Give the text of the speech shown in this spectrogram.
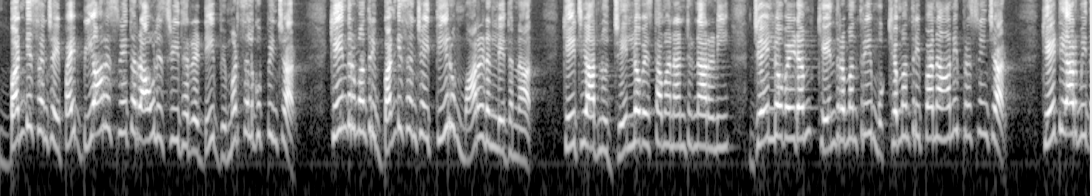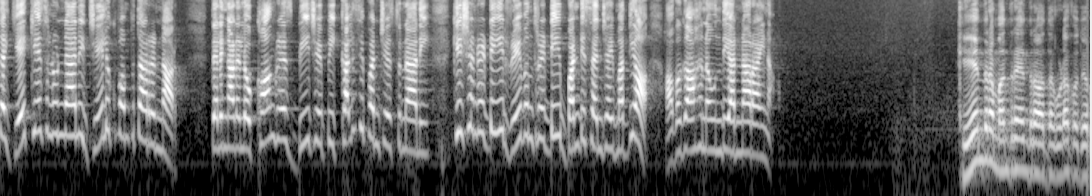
బండి సంజయ్ పై బీఆర్ఎస్ నేత రావుల శ్రీధర్ రెడ్డి విమర్శలు గుప్పించారు. కేంద్ర మంత్రి బండి సంజయ్ తీరు మారడం లేదన్నారు. కేటీఆర్ను జైల్లో వేస్తామని అంటున్నారని జైల్లో వేయడం కేంద్ర మంత్రి ముఖ్యమంత్రి పనా అని ప్రశ్నించారు. కేటీఆర్ మీద ఏ కేసులున్నాయని జైలుకు పంపుతారన్నారు. తెలంగాణలో కాంగ్రెస్ బీజేపీ కలిసి పనిచేస్తున్నాయని కిషన్ రెడ్డి రేవంత్ రెడ్డి బండి సంజయ్ మధ్య అవగాహన ఉంది అన్నారు ఆయన. కేంద్ర మంత్రి అయిన తర్వాత కూడా కొద్దిగా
